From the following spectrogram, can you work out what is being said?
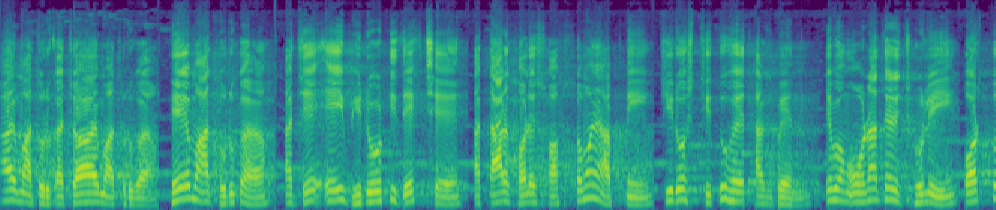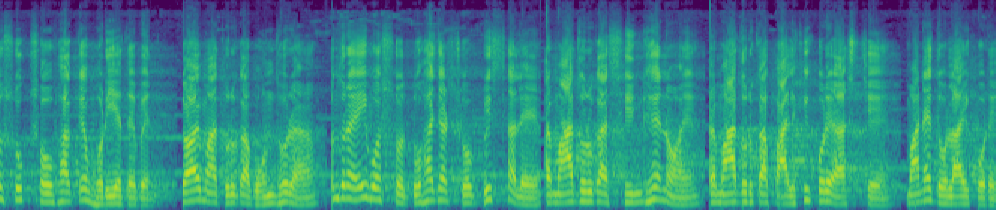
জয় মা দুর্গা, জয় মা দুর্গা। হে মা দুর্গা যে এই ভিডিওটি দেখছে, আর তার ঘরে সবসময় আপনি চিরস্থিত হয়ে থাকবেন এবং ওনাদের ঝুলি অর্থ সুখ সৌভাগ্যে ভরিয়ে দেবেন। জয় মা দুর্গা বন্ধুরা বন্ধুরা, এই বছর দু হাজার চব্বিশ সালে মা দুর্গা সিংহে নয় মা দুর্গা পালকি করে আসছে মানে দোলাই করে।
